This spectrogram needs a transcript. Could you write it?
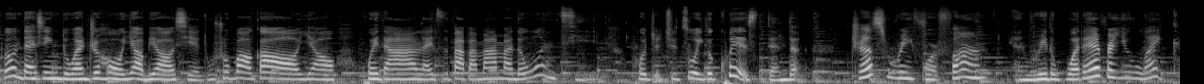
不用担心读完之后要不要写读书报告，要回答来自爸爸妈妈的问题，或者去做一个 quiz 等等。Just read for fun and read whatever you like。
